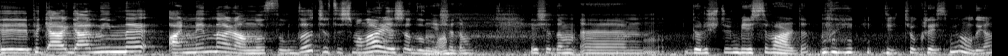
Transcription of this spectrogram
Ee, peki ergenliğinle annenle aran nasıldı? Çatışmalar yaşadın mı? Yaşadım. Yaşadım. Ee, görüştüğüm birisi vardı. Çok resmi oldu ya.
